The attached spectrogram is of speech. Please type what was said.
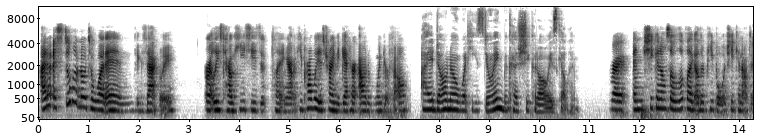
I, don't, I still don't know to what end exactly, or at least how he sees it playing out. He probably is trying to get her out of Winterfell. I don't know what he's doing because she could always kill him. Right. And she can also look like other people, which he cannot do.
